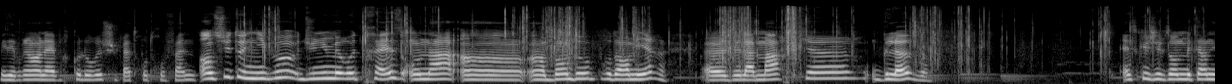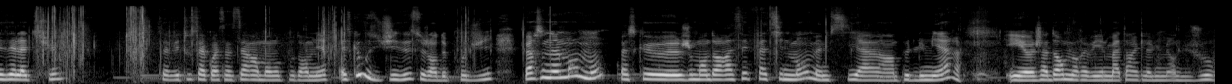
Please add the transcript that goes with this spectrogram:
mais des brillants à lèvres colorés je suis pas trop trop fan. Ensuite au niveau du numéro 13, on a un, un bandeau pour dormir. Euh, de la marque euh, Glove. Est-ce que j'ai besoin de m'éterniser là-dessus? Savez tous à quoi ça sert un bandeau pour dormir. Est-ce que vous utilisez ce genre de produit? Personnellement non, parce que je m'endors assez facilement, même s'il y a un peu de lumière. Et euh, j'adore me réveiller le matin avec la lumière du jour,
